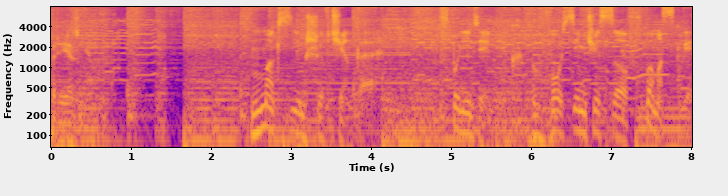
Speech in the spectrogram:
прежним. Максим Шевченко. В понедельник в 8 часов по Москве.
